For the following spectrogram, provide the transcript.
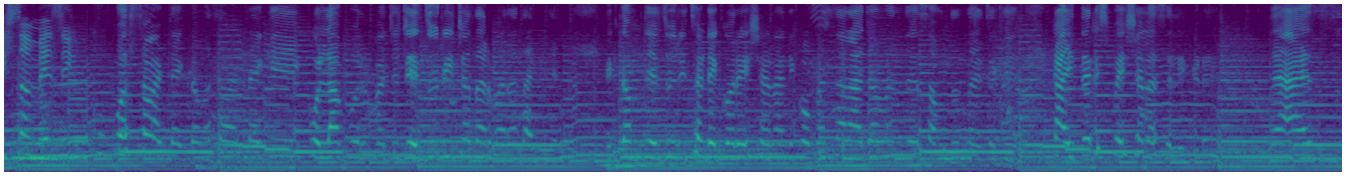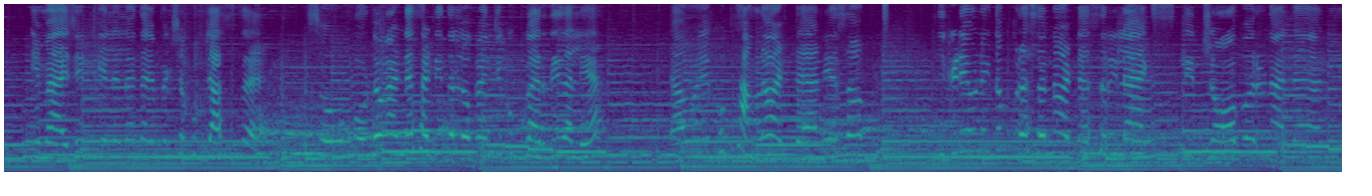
इट्स अमेझिंग. खूप मस्त वाटतं एकदम असं वाटतंय की कोल्हापूर म्हणजे जेजुरीच्या दरबारात आली आहे. एकदम जेजुरीचं डेकोरेशन आणि कोकणचा राजा म्हणजे समजून जायचं की काहीतरी स्पेशल असेल इकडे. ॲज इमॅजिन केलेलं त्यापेक्षा खूप जास्त आहे. सो फोटो काढण्यासाठी तर लोकांची खूप गर्दी झाली आहे. त्यामुळे खूप चांगलं वाटतंय आणि असं इकडे येऊन एकदम प्रसन्न वाटतं असं रिलॅक्स की जॉबवरून आलं आणि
